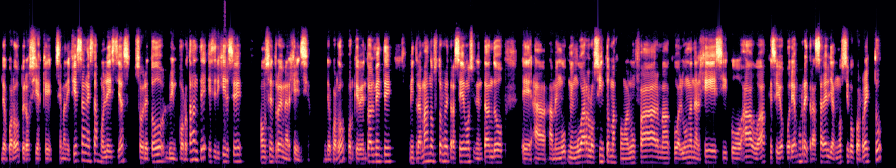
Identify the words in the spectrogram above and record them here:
¿de acuerdo? Pero si es que se manifiestan estas molestias, sobre todo lo importante es dirigirse a un centro de emergencia, ¿de acuerdo? Porque eventualmente, mientras más nosotros retrasemos intentando eh, a, menguar los síntomas con algún fármaco, algún analgésico, agua, qué sé yo, podríamos retrasar el diagnóstico correcto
